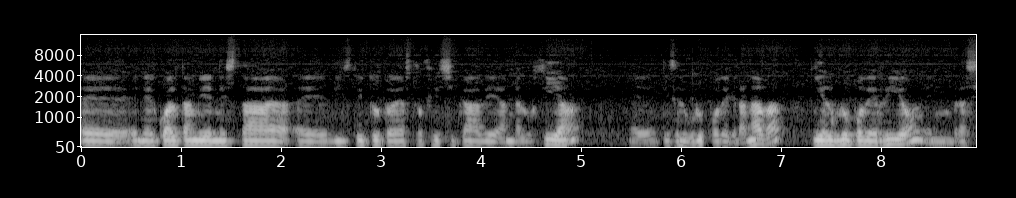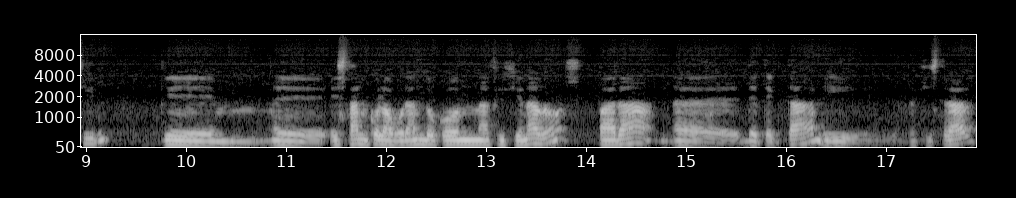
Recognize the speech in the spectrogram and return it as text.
eh, en el cual también está eh, el Instituto de Astrofísica de Andalucía, eh, que es el grupo de Granada, y el grupo de Río, en Brasil, que están colaborando con aficionados para detectar y registrar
